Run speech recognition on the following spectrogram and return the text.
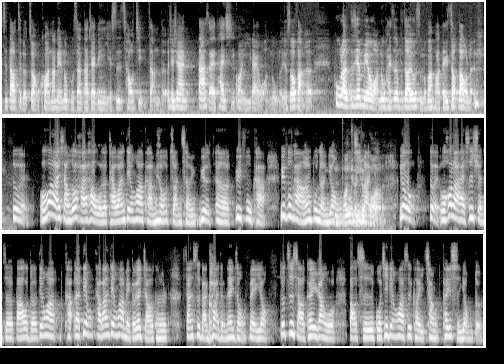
知道这个状况，那联络不上，大家一定也是超紧张的。而且现在大家实在太习惯依赖网络了，有时候反而。”忽然之间没有网络，还真的不知道用什么办法可以找到人。对，我后来想说，还好我的台湾电话卡没有转成月呃预付卡，预付卡好像不能用国际漫游，嗯、因为我对我后来还是选择把我的电话卡来电台湾电话每个月缴可能三四百块的那种费用，就至少可以让我保持国际电话是可以畅可以使用的。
